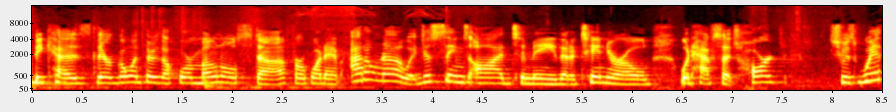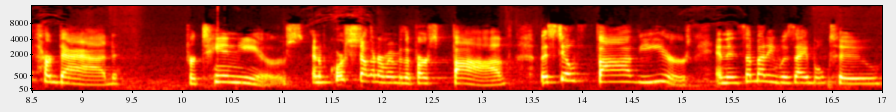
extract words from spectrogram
because they're going through the hormonal stuff or whatever. I don't know. It just seems odd to me that a 10 year old would have such hard she was with her dad for 10 years and of course she's not going to remember the first five but still five years and then somebody was able to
